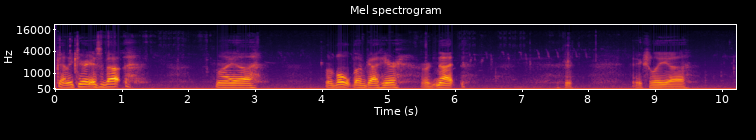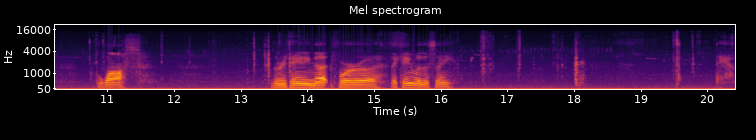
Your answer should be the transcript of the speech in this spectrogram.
Kind of curious about my uh, my bolt I've got here, or nut. Actually, uh, lost the retaining nut for uh, that came with this thing. Damn.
